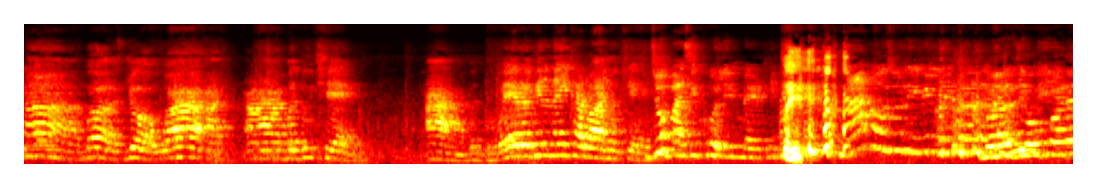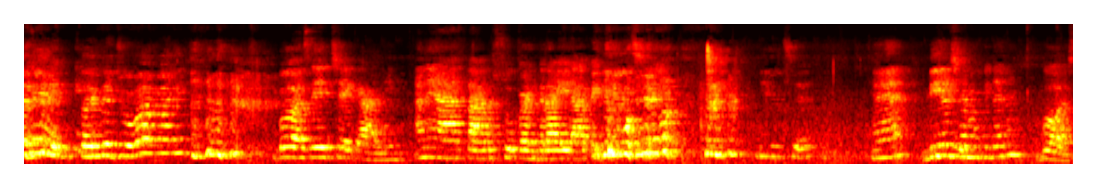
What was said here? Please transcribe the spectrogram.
હા બસ જો આ- આ બધું છે. આ બધું. એ reveal નહીં કરવાનું છે જો પાછી ખોલીને બેઠી. ના કહું છું રિવીલ નહીં મારે જોવું પડે ને. તો જોવા આવવાની. બસ એ છે કાલી અને આ તારું સુપર ડ્રાય આપી દીધું છે. દિલ છે. હે? બિલ છે મૂકી દે ને? બસ.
